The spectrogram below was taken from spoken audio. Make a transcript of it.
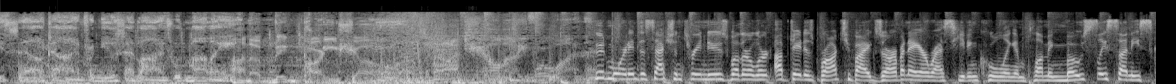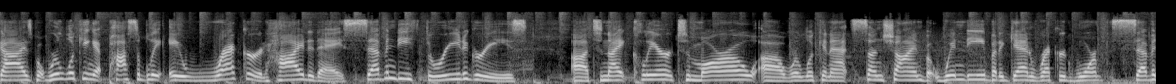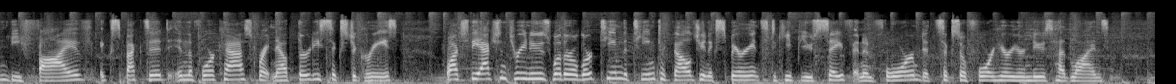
It's now time for news headlines with Molly on a big party show on Channel 941. Good morning. The Action 3 News Weather Alert update is brought to you by Exarban ARS Heating, Cooling, and Plumbing. Mostly sunny skies, but we're looking at possibly a record high today 73 degrees. Uh, tonight, clear. Tomorrow, uh, we're looking at sunshine, but windy. But again, record warmth 75 expected in the forecast. Right now, 36 degrees. Watch the Action 3 News Weather Alert Team, the team, technology, and experience to keep you safe and informed. At 6.04, here are your news headlines.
